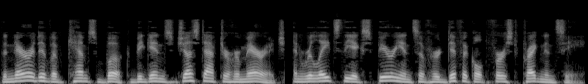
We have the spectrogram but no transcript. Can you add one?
The narrative of Kempe's book begins just after her marriage, and relates the experience of her difficult first pregnancy.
